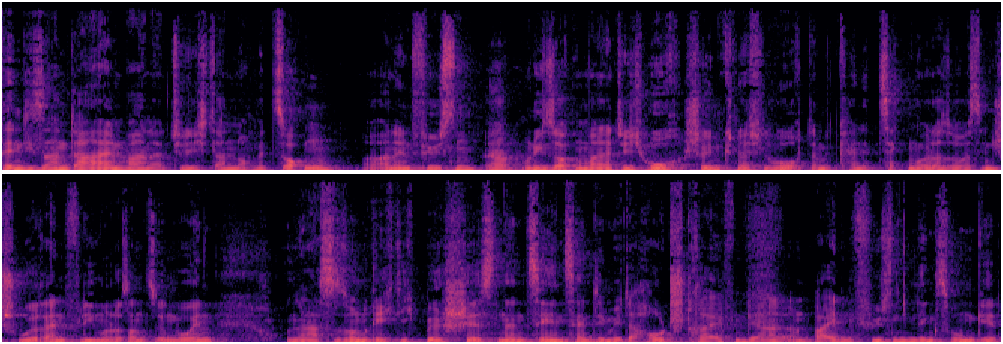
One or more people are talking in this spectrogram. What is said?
Denn die Sandalen waren natürlich dann noch mit Socken an den Füßen. Ja. Und die Socken waren natürlich hoch, schön Knöchel hoch, damit keine Zecken oder sowas in die Schuhe reinfliegen oder sonst irgendwo hin. Und dann hast du so einen richtig beschissenen 10 cm Hautstreifen, der an beiden Füßen links rumgeht.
